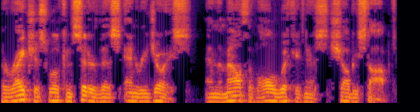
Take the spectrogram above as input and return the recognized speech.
The righteous will consider this and rejoice, and the mouth of all wickedness shall be stopped.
